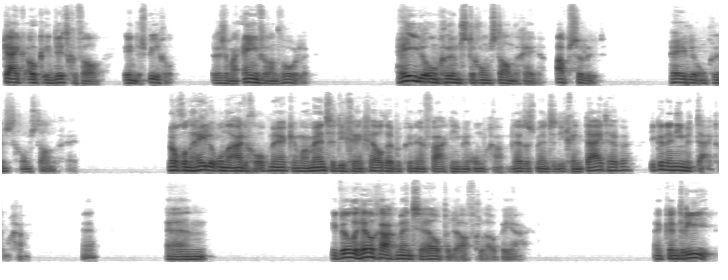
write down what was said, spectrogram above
Kijk ook in dit geval in de spiegel. Er is er maar één verantwoordelijk. Hele ongunstige omstandigheden, absoluut. Hele ongunstige omstandigheden. Nog een hele onaardige opmerking, maar mensen die geen geld hebben kunnen er vaak niet mee omgaan. Net als mensen die geen tijd hebben, die kunnen niet met tijd omgaan. En ik wilde heel graag mensen helpen de afgelopen jaar. ik ken drie,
